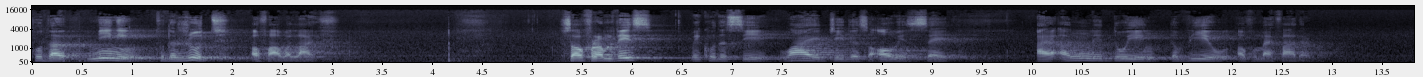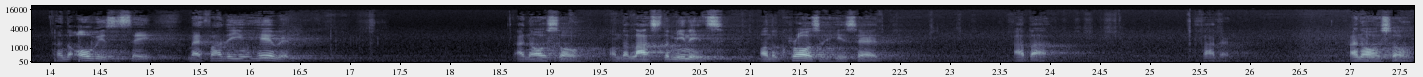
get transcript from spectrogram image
to the meaning, to the root of our life. So from this, we could see why Jesus always say, I only doing the will of my Father. And always say, my Father in heaven. And also, on the last minutes, on the cross, he said, Abba, Father. And also,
